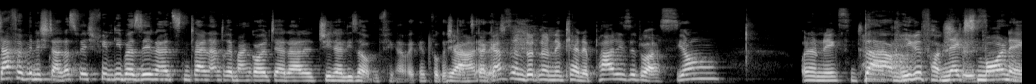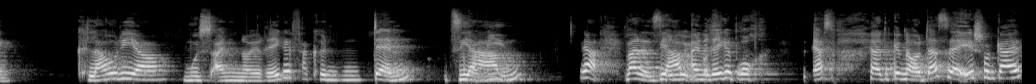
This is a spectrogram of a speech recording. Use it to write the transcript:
dafür bin ich da. Das will ich viel lieber sehen als einen kleinen André Mangold, der da Gina Lisa um den Finger wickelt. Wirklich Ja, ganz da gab es dann dort noch eine kleine Partysituation. Und am nächsten Tag Bam. Regelverstöße. Next morning. Claudia muss eine neue Regel verkünden, denn sie Aber wie? haben. Ja, warte, sie Also haben einen Regelbruch. Erst, ja, genau, das ist ja eh schon geil.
